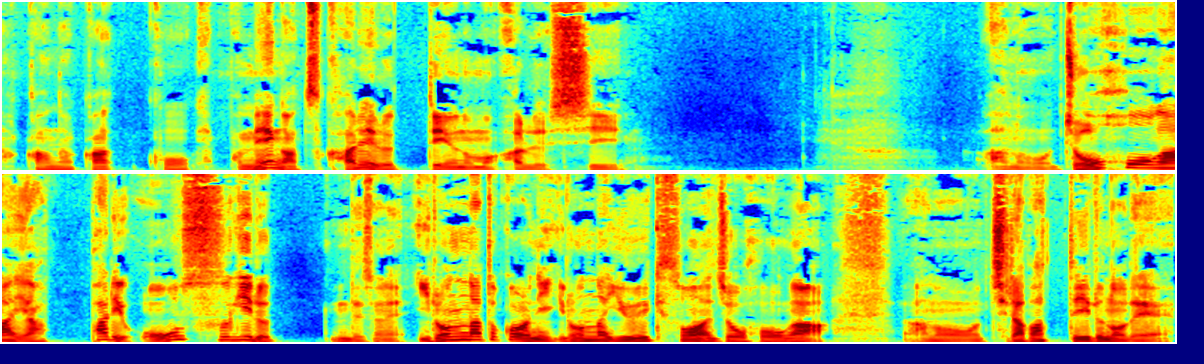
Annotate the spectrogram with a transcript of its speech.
なかなかこうやっぱ目が疲れるっていうのもあるしあの情報がやっぱり多すぎるっんですよねいろんなところにいろんな有益そうな情報があの散らばっているので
